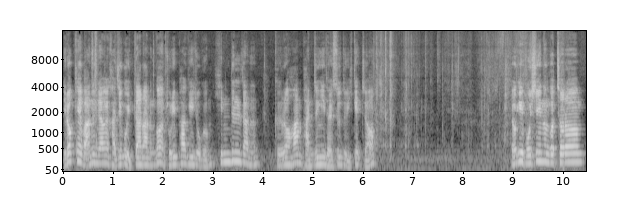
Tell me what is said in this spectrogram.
이렇게 많은 양을 가지고 있다라는 건 조립하기 조금 힘들다는 그러한 반증이 될 수도 있겠죠. 여기 보시는 것처럼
